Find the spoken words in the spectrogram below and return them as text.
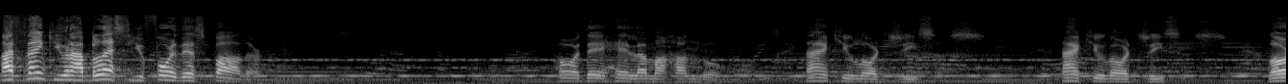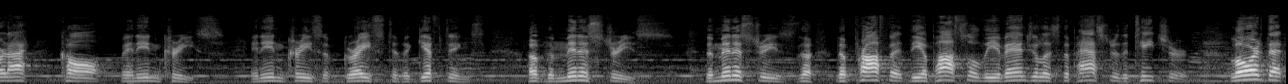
I thank you and I bless you for this, Father. Thank you, Lord Jesus. Thank you, Lord Jesus. Lord, I call an increase, an increase of grace to the giftings of the ministries. The ministries, the, the prophet, the apostle, the evangelist, the pastor, the teacher. Lord, that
